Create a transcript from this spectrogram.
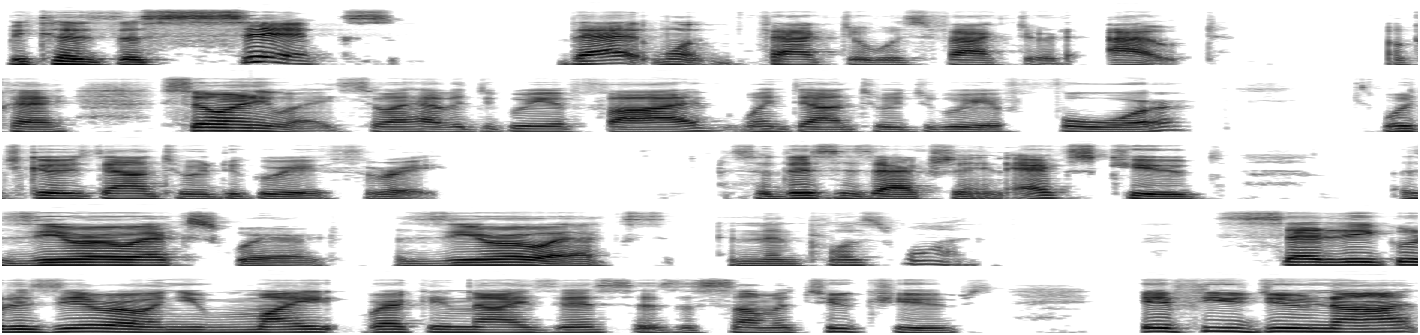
Because the six, that one factor was factored out. Okay, so anyway, so I have a degree of five, went down to a degree of four, which goes down to a degree of 3. So this is actually an x cubed, a 0x squared, a 0x, and then plus 1. Set it equal to 0, and you might recognize this as a sum of two cubes. If you do not,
